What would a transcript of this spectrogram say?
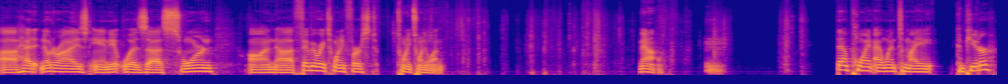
Uh, had it notarized and it was uh, sworn on uh, February 21st, 2021. Now, at that point, I went to my computer.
